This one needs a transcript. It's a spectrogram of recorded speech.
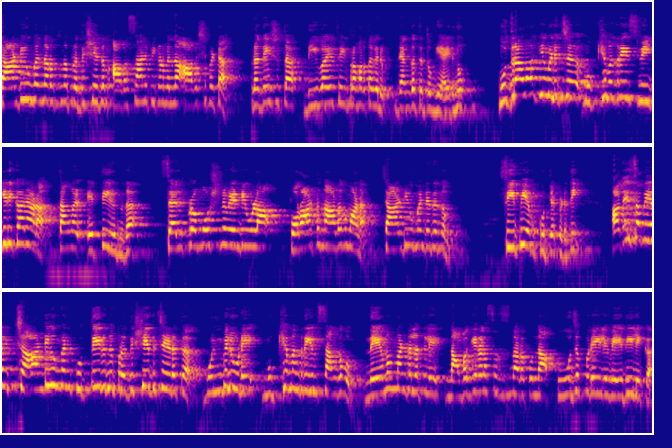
ചാണ്ടിയുമ്മൻ നടത്തുന്ന പ്രതിഷേധം അവസാനിപ്പിക്കണമെന്ന് ആവശ്യപ്പെട്ട് പ്രദേശത്ത് ഡിവൈഎഫ്ഐ പ്രവർത്തകരും രംഗത്തെത്തുകയായിരുന്നു. മുദ്രാവാക്യം വിളിച്ച് മുഖ്യമന്ത്രി സ്വീകരിക്കാനാണ് തങ്ങൾ എത്തിയിരുന്നത്. സെൽഫ് പ്രൊമോഷന് വേണ്ടിയുള്ള പൊറാട്ട് നാടകമാണ് ചാണ്ടിയുമ്മന്റേതെന്നും സി പി എം കുറ്റപ്പെടുത്തി. അതേസമയം ചാണ്ടി ഉമ്മൻ കുത്തിയിരുന്ന് പ്രതിഷേധിച്ചയിടത്ത് മുൻപിലൂടെ മുഖ്യമന്ത്രിയും സംഘവും നേമം മണ്ഡലത്തിലെ നവകേരള സദസ് നടക്കുന്ന പൂജപ്പുരയിലെ വേദിയിലേക്ക്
